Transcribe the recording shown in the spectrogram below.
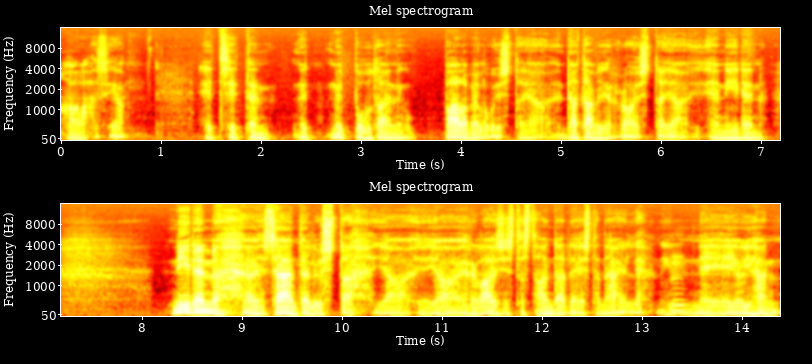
alhaisia, että sitten nyt, nyt puhutaan niin kuin palveluista ja datavirroista ja, ja niiden, niiden äh, sääntelystä ja, ja erilaisista standardeista näille, niin mm. ne ei ole ihan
